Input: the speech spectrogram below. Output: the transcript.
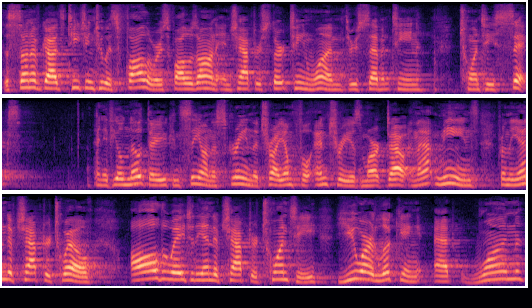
The Son of God's teaching to his followers follows on in chapters 13:1 through 17:26. And if you'll note there, you can see on the screen the triumphal entry is marked out. And that means from the end of chapter 12 all the way to the end of chapter 20, you are looking at one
